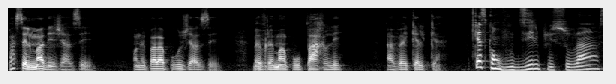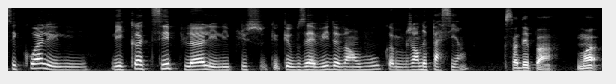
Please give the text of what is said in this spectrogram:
Pas seulement de jaser. On n'est pas là pour jaser, mais vraiment pour parler avec quelqu'un. Qu'est-ce qu'on vous dit le plus souvent? C'est quoi les, les, les cas types, là, les, les plus que, que vous avez devant vous comme genre de patient? Ça dépend. Moi,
